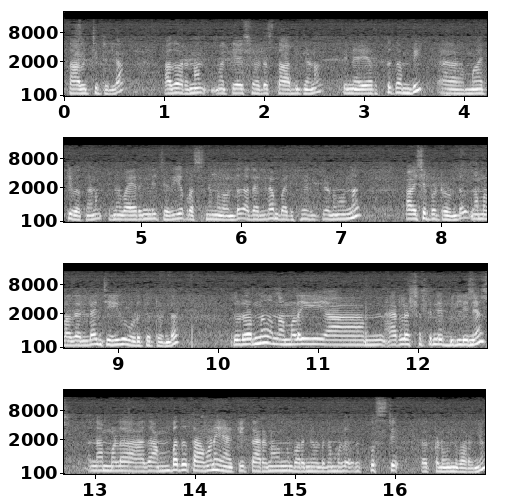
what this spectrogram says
സ്ഥാപിച്ചിട്ടില്ല. അതൊരെണ്ണം അത്യാവശ്യമായിട്ട് സ്ഥാപിക്കണം. പിന്നെ എർത്ത് കമ്പി മാറ്റി വെക്കണം. പിന്നെ വയറിങ്ങിൽ ചെറിയ പ്രശ്നങ്ങളുണ്ട്. അതെല്ലാം പരിഹരിക്കണമെന്ന് ആവശ്യപ്പെട്ടിട്ടുണ്ട്. നമ്മളതെല്ലാം ചെയ്തു കൊടുത്തിട്ടുണ്ട്. തുടർന്ന് നമ്മൾ ഈ ആ, അരലക്ഷത്തിന്റെ ബില്ലിന് നമ്മൾ അത് അമ്പത് തവണയാക്കി തരണമെന്ന് പറഞ്ഞുകൊണ്ട് നമ്മൾ റിക്വസ്റ്റ് വെക്കണമെന്ന് പറഞ്ഞു.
